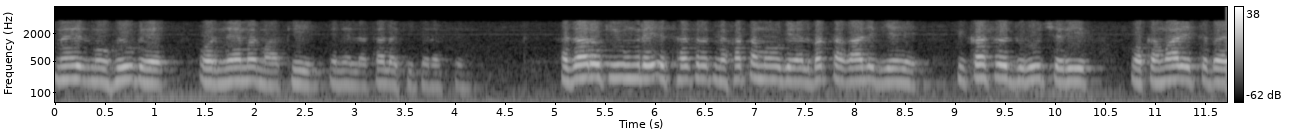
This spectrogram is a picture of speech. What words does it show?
محض محبوب ہے اور نعمت معافی یعنی اللہ تعالیٰ کی طرف سے۔ ہزاروں کی عمریں اس حسرت میں ختم ہو گئے۔ البتہ غالب یہ ہے کہ کثرت درود شریف و کمال اتباع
